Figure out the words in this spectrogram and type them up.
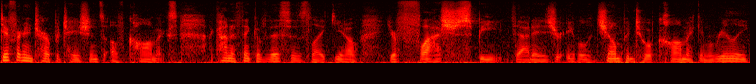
different interpretations of comics. I kind of think of this as like, you know, your flash speed. That is, you're able to jump into a comic and really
